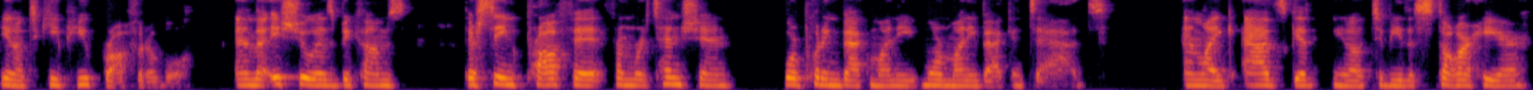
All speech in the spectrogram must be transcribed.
you know to keep you profitable. And the issue is becomes they're seeing profit from retention. We're putting back money more money back into ads. And like ads get you know to be the star here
